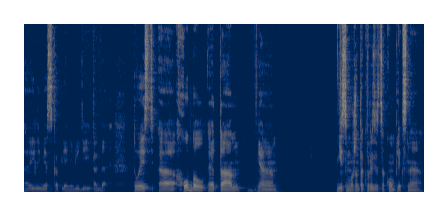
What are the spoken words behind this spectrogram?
э, или мест скопления людей и так далее. То есть э, Хоббл – это э, если можно так выразиться, комплексная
